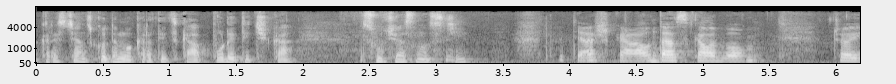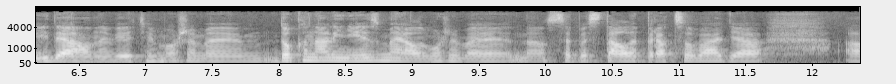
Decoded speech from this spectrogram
kresťansko-demokratická politička v súčasnosti? To je ťažká otázka, lebo čo je ideálne, viete. Môžeme, dokonali nie sme, ale môžeme na sebe stále pracovať a, a,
